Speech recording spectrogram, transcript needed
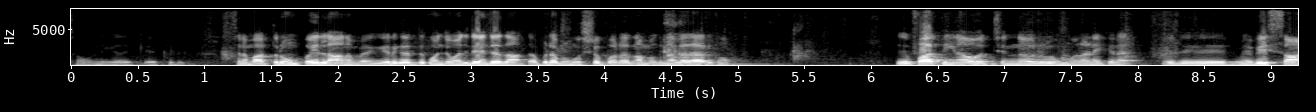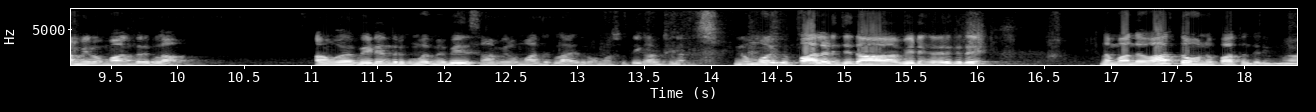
சவுண்டிங் எதாவது கேட்குது சரி நம்ம அடுத்த ரூம் போயிடலாம். நம்ம இங்கே இருக்கிறது கொஞ்சம் கொஞ்சம் டேஞ்சர் தான். தப்பு டப்பு முடிச்சுட்டு போகிறது நமக்கு நல்லதாக இருக்கும். இது பார்த்தீங்கன்னா ஒரு சின்ன ரூம்னு நினைக்கிறேன். இது மேபி சாமி ரூமாக இருந்திருக்கலாம். அவங்க வீடு இருந்திருக்கும் போது மேபி சாமி ரூமாக இருந்துக்கலாம் இது ரூமை சுற்றி காமிச்சுங்க. இன்னமும் இது பால் அடிஞ்சு தான் வீடுங்க இருக்குது. நம்ம அந்த வார்த்தை ஒன்று பார்த்தோம் தெரியுமா?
